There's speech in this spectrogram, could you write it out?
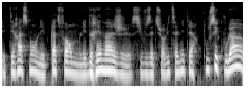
les terrassements, les plateformes, les drainages, si vous êtes sur vide sanitaire, tous ces coûts-là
